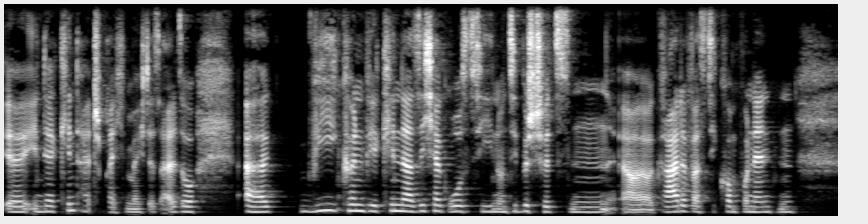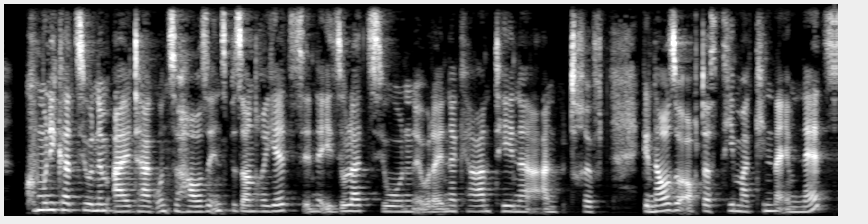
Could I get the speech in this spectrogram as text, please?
äh, in der Kindheit sprechen möchtest. Also äh, wie können wir Kinder sicher großziehen und sie beschützen, äh, gerade was die Komponenten Kommunikation im Alltag und zu Hause, insbesondere jetzt in der Isolation oder in der Quarantäne anbetrifft. Genauso auch das Thema Kinder im Netz,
